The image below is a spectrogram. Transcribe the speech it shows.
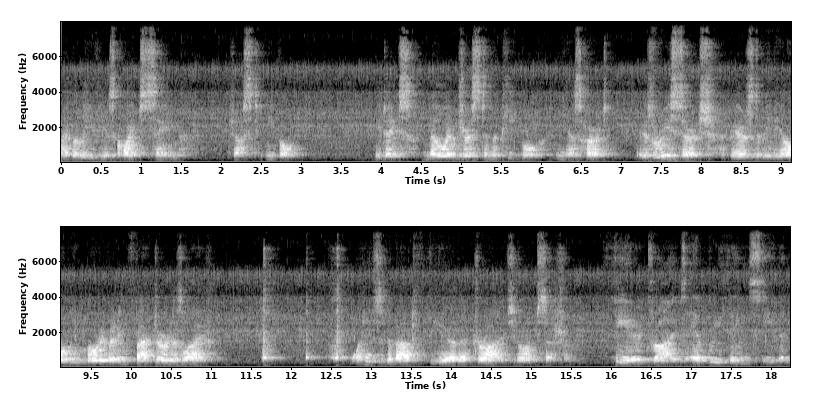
I believe he is quite sane, just evil. He takes no interest in the people he has hurt. Research appears to be the only motivating factor in his life. What is it about fear that drives your obsession? Fear drives everything, Stephen.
